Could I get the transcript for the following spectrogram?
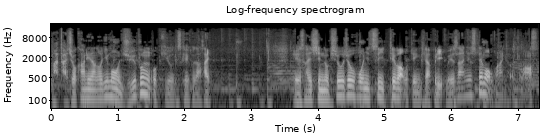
まあ、体調管理などにも十分お気をつけください。えー、最新の気象情報についてはお天気アプリウェザーニュースでもご覧いただけます。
